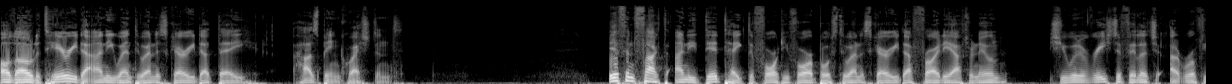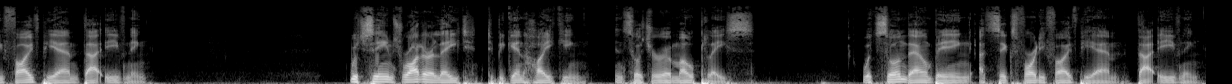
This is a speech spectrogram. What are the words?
Although the theory that Annie went to Enniskerry that day has been questioned. If in fact Annie did take the 44 bus to Enniskerry that Friday afternoon, she would have reached the village at roughly 5 pm that evening which seems rather late to begin hiking in such a remote place, with sundown being at 6:45 p.m. that evening,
